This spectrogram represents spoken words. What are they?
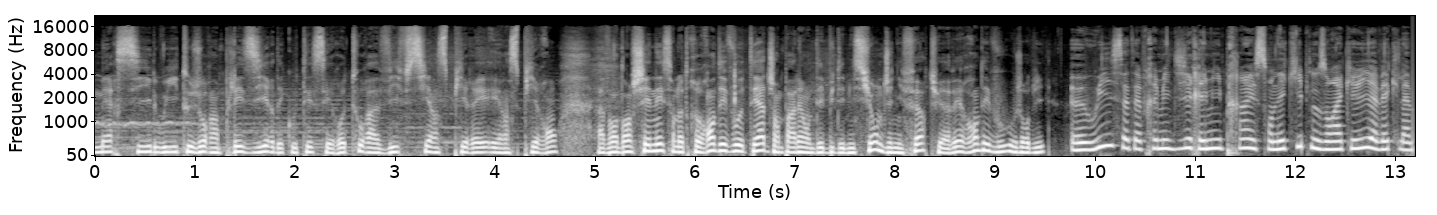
Merci Louis, toujours un plaisir d'écouter ces retours à vif si inspirés et inspirants. Avant d'enchaîner sur notre rendez-vous au théâtre, j'en parlais en début d'émission, Jennifer, tu avais rendez-vous aujourd'hui? Euh, oui, cet après-midi, Rémi Prin et son équipe nous ont accueillis avec la-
